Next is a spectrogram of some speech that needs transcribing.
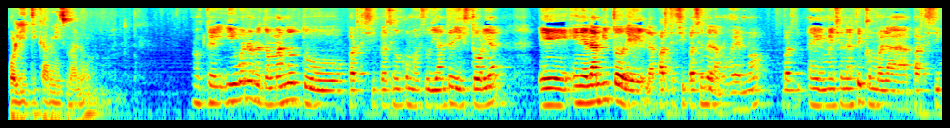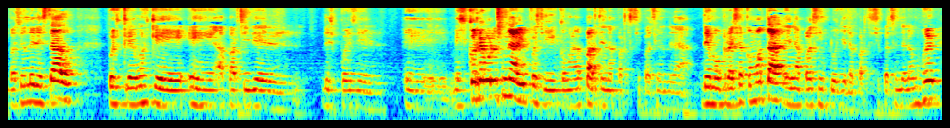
política misma, ¿no? Ok, y bueno, retomando tu participación como estudiante de historia, eh, en el ámbito de la participación de la mujer, ¿no? Eh, mencionaste como la participación del Estado, pues creemos que eh, a partir del, después del eh, México revolucionario pues sigue como una parte en la participación de la democracia como tal, en la cual se incluye la participación de la mujer.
